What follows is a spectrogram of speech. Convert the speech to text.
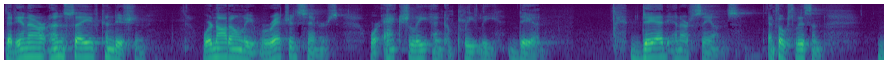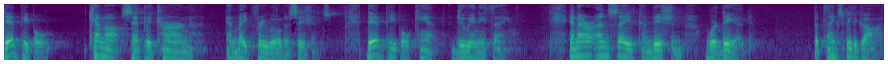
that in our unsaved condition, we're not only wretched sinners, we're actually and completely dead. Dead in our sins. And folks, listen, dead people cannot simply turn and make free will decisions. Dead people can't do anything. In our unsaved condition, we're dead. But thanks be to God.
